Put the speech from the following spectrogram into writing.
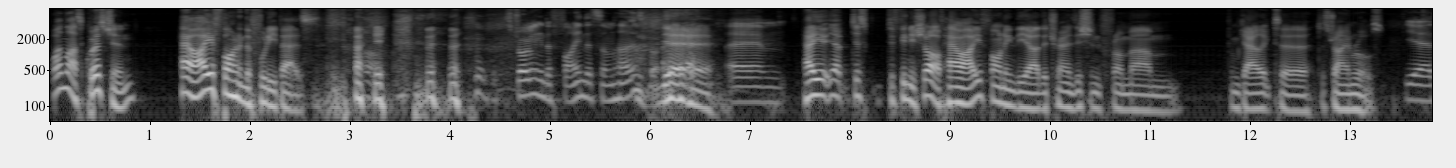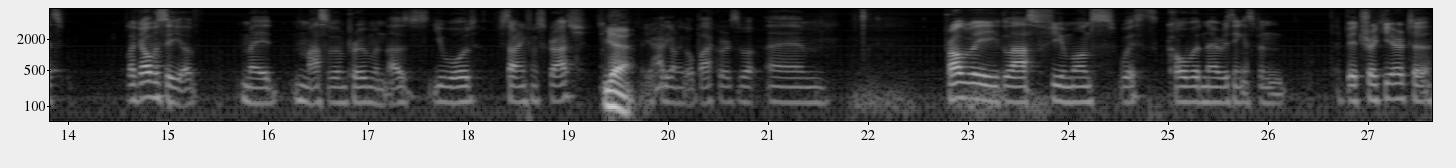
One last question: How are you finding the footy, Baz? Struggling to find it sometimes. But, yeah. Um, How you? Yeah, just to finish off, how are you finding the uh, the transition from um, from Gaelic to, to Australian rules? yeah, it's like obviously I've made massive improvement as you would starting from scratch. Yeah. You're hardly going to go backwards, but um, probably the last few months with COVID and everything, it's been a bit trickier to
